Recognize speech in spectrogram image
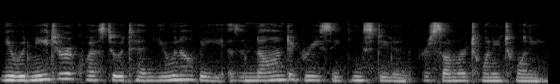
you would need to request to attend UNLV as a non-degree seeking student for summer 2020.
